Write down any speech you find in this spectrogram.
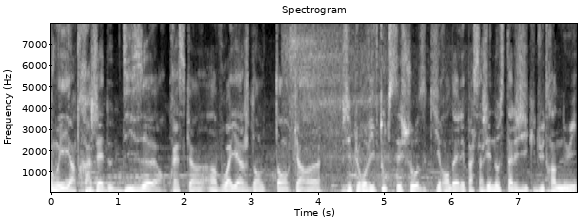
Oui, un trajet de 10 heures, presque un, un voyage dans le temps, car euh, j'ai pu revivre toutes ces choses qui rendaient les passagers nostalgiques du train de nuit.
